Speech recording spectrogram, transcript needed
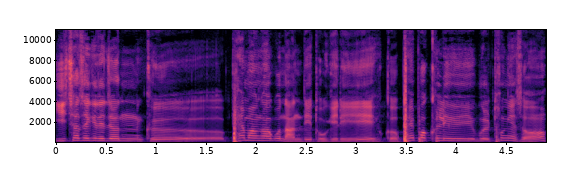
2차 세계대전 그 패망하고 난 뒤 독일이 그 페이퍼클립을 통해서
